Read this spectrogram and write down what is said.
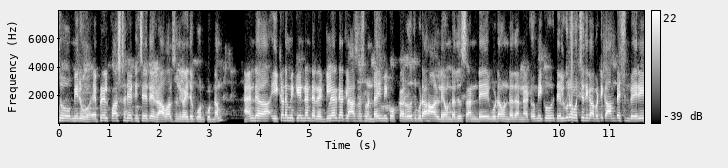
సో మీరు ఏప్రిల్ ఫస్ట్ డేట్ నుంచి అయితే రావాల్సిందిగా అయితే కోరుకుంటున్నాం. అండ్ ఇక్కడ మీకు ఏంటంటే రెగ్యులర్గా క్లాసెస్ ఉంటాయి. మీకు ఒక్క రోజు కూడా హాలిడే ఉండదు. సండే కూడా ఉండదు అన్నట్టు. మీకు తెలుగులో వచ్చింది కాబట్టి కాంపిటీషన్ వెరీ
